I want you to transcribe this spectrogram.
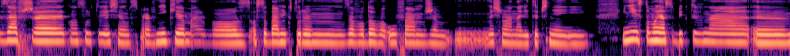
zawsze konsultuję się z prawnikiem albo z osobami, którym zawodowo ufam, że myślą analitycznie i, i nie jest to moja subiektywna ym,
